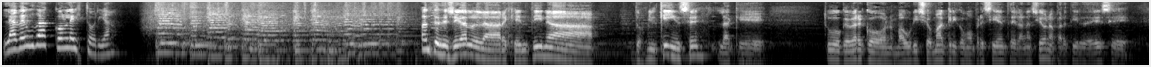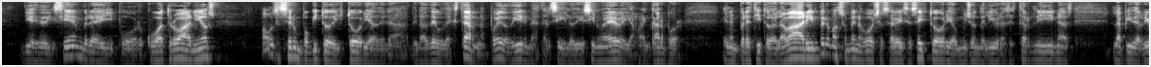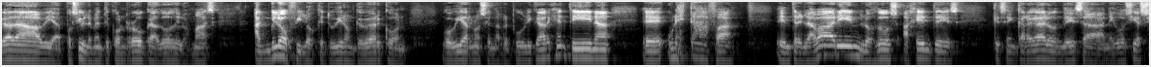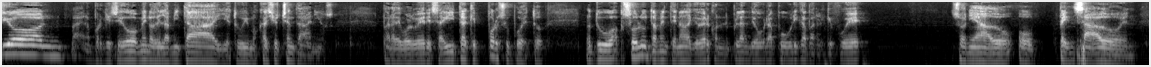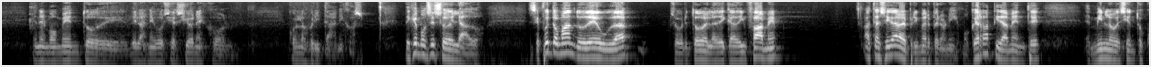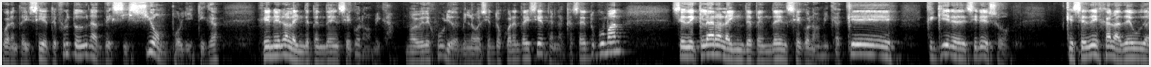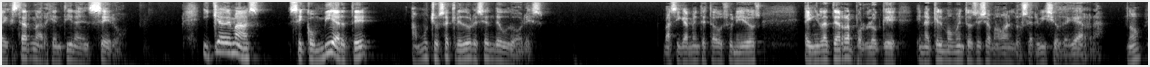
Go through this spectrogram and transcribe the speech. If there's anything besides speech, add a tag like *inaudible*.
La deuda con la historia. Antes de llegar a la Argentina 2015, la que tuvo que ver con Mauricio Macri como presidente de la Nación a partir de ese 10 de diciembre y por cuatro años, vamos a hacer un poquito de historia de la, de la deuda externa. Puedo irme hasta el siglo XIX y arrancar por el empréstito de la Barin, pero más o menos vos ya sabéis esa historia, un millón de libras esterlinas, la pide Rivadavia, posiblemente con Roca, dos de los más anglófilos que tuvieron que ver con gobiernos en la República Argentina, eh, una estafa entre la Barin, los dos agentes que se encargaron de esa negociación, bueno, porque llegó menos de la mitad y estuvimos casi 80 años para devolver esa guita que por supuesto no tuvo absolutamente nada que ver con el plan de obra pública para el que fue soñado o pensado en, en el momento de, las negociaciones con, con los británicos. Dejemos eso de lado. Se fue tomando deuda, sobre todo en la década infame, hasta llegar al primer peronismo, que rápidamente, en 1947, fruto de una decisión política, genera la independencia económica. 9 de julio de 1947, en la Casa de Tucumán, se declara la independencia económica. ¿Qué, qué quiere decir eso? que se deja la deuda externa argentina en cero y que además se convierte a muchos acreedores en deudores, básicamente Estados Unidos e Inglaterra por lo que en aquel momento se llamaban los servicios de guerra, ¿no?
